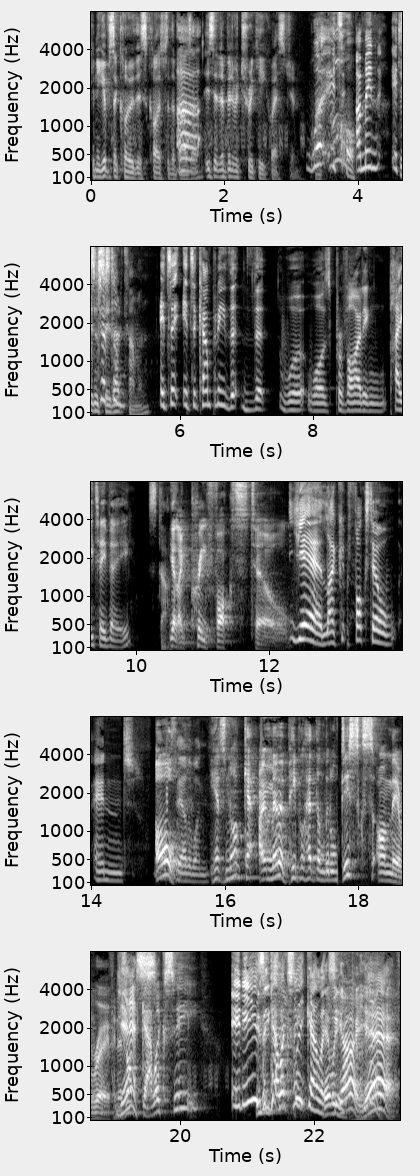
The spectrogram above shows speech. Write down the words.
Can you give us a clue this close to the buzzer? Uh, Is it a bit of a tricky question? Well, it's. Oh, I mean, it's Didn't just see a, that coming. It's a it's a company that that were, was providing pay TV. Stuff. Yeah, like pre Foxtel. Yeah, like Foxtel and Oh, the other one. Yeah, it's not. Ga- I remember people had the little discs on their roof, and it's Yes. not Galaxy. It is. Is it exactly Galaxy? Galaxy? There we go. Yeah.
